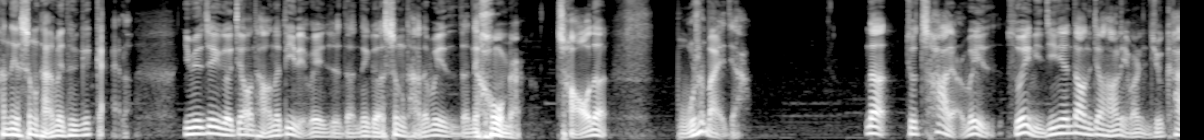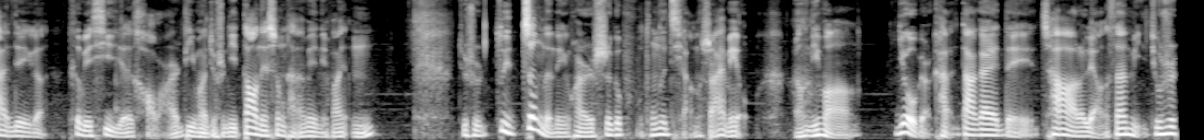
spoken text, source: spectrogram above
它那个圣坛位它就给改了，因为这个教堂的地理位置的那个圣坛的位置的那后面朝的不是麦加，那就差点位置。所以你今天到那教堂里面，你去看这个特别细节好玩的地方，就是你到那圣坛位，你发现嗯，就是最正的那块是个普通的墙，啥也没有。然后你往右边看，大概得差了两三米。就是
